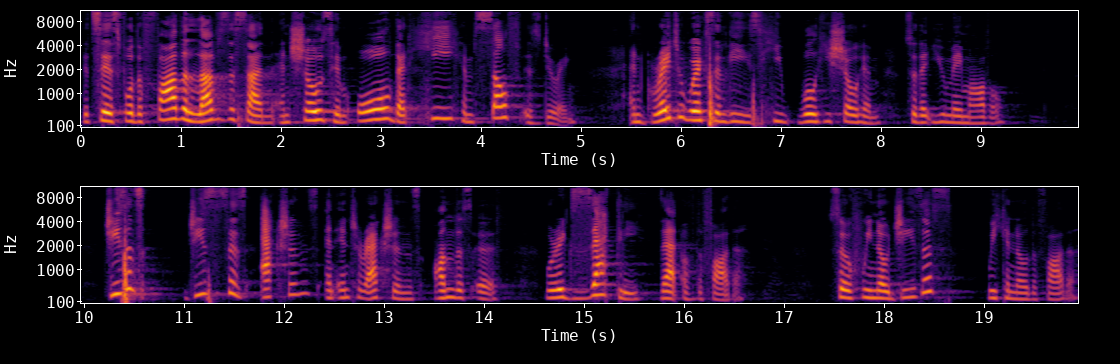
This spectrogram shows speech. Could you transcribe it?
it says, For the Father loves the Son and shows him all that he himself is doing. And greater works than these he, will he show him, so that you may marvel. Jesus' Jesus' actions and interactions on this earth were exactly that of the Father. So if we know Jesus, we can know the Father.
